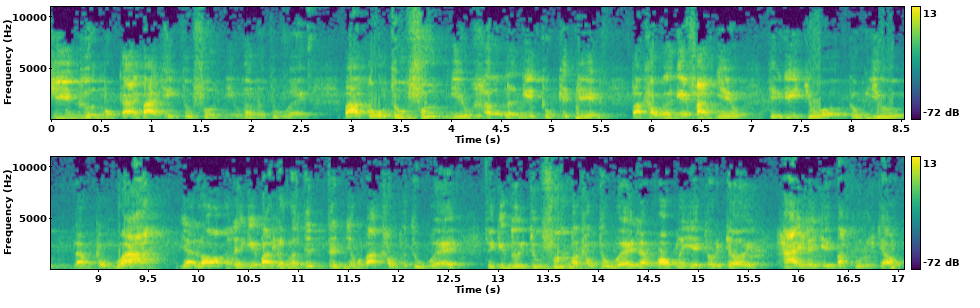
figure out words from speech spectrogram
chuyên hướng một cái bà chỉ tu phước nhiều hơn là tu huệ. Bà cụ tu phước nhiều hơn là nghiên cứu kinh điển. Bà không có nghe pháp nhiều chỉ đi chùa cúng dường làm công quả và lo cái này kia. Bà rất là tinh tính nhưng mà bà không có tu huệ. Thì cái người tu phước mà không tu huệ là một là về cõi trời hai là về bắc cô lô châu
